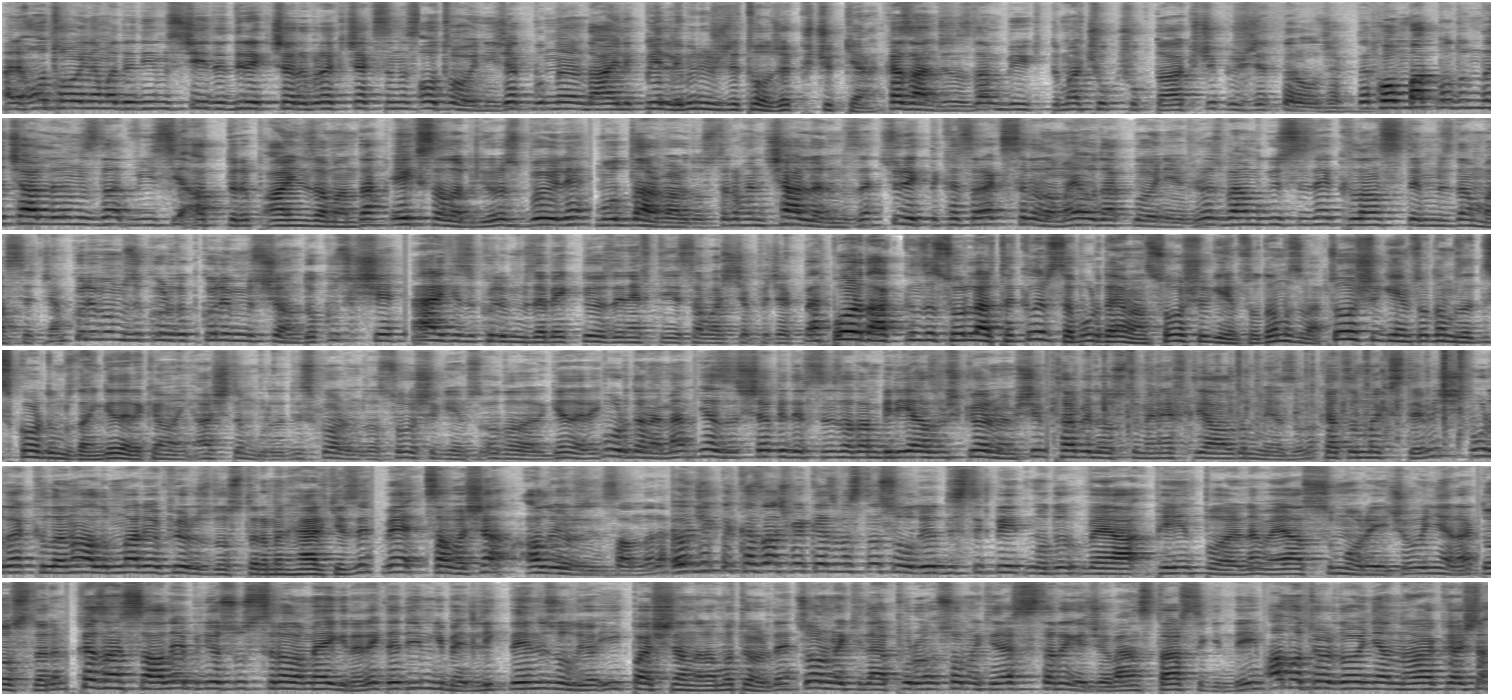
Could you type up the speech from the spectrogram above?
Hani oto oynama dediğimiz şeyde direkt çarı bırakacaksınız. Oto oynayacak. Bunların da aylık belli bir ücreti olacak küçük yani. Kazancınızdan büyük ihtimal çok çok daha küçük ücretler olacaktır. Combat modunda çarlarımızda VC attırıp aynı zamanda X alabiliyoruz. Böyle modlar var dostlarım. Hani çarlarımızı sürekli kasarak sıralamaya odaklı oynayabiliyoruz. Ben bugün size klan sistemimizden bahsedeceğim. Kulübümüzü kurduk. Kulübümüz şu an 9 kişi. Herkesi kulübümüze bekliyoruz. NFT'ye savaş yapacaklar. Bu arada aklınıza sorular takılırsa burada hemen Social Games odamız var. Social Games odamıza Discord'umuzdan gelerek hemen açtım burada. Discord'umuza Social Games odaları gelerek buradan hemen yazışabilirsiniz. Adam biri yazmış görmemişim. Tabi dostum NFT aldım mı yazılı. Katılmak istemiş. Burada klana alımlar yapıyoruz dostlarımın herkesi ve savaşa alıyoruz insanları. Öncelikle kazanç mekanizması nasıl oluyor? District Raid modu veya Paintball Arena veya Sumo Rage oynayarak dostlarım kazanç sağlayabiliyorsunuz sıralamaya girerek. Dediğim gibi ligleriniz oluyor. İlk başlayanlar amatörde. Sonrakiler pro, sonrakiler star'a geçiyor. Ben Star Sig'indeyim. Amatörde oynayanlar arkadaşlar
